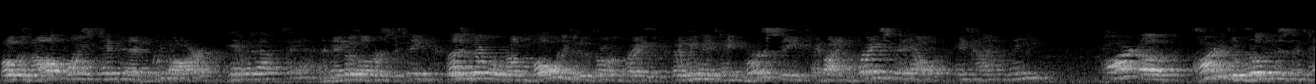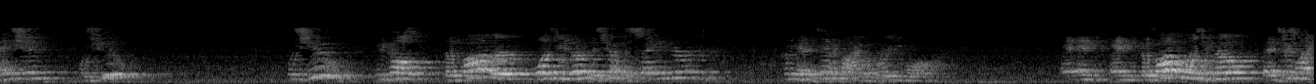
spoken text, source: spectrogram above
but was in all points tempted as we are, yet without sin. And then goes on verse 16. Let us therefore come boldly to the throne of grace that we may obtain mercy and find grace to help in time of need. Part of part of the wilderness temptation was you. Was you. Because the Father wants you to know that you have a Savior who can identify with where you are. And, and the Father wants you to know that just like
